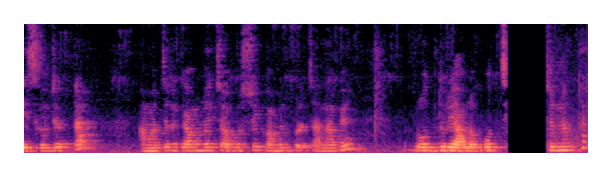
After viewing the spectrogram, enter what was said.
এই সোয়েটারটা আমার জন্য কেমন হয়েছে অবশ্যই কমেন্ট করে জানাবে। রোদ্দুরে আলো পড়ছে জন্য একটা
